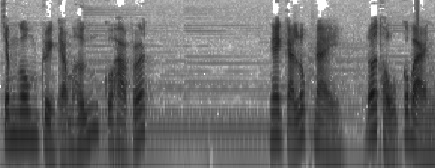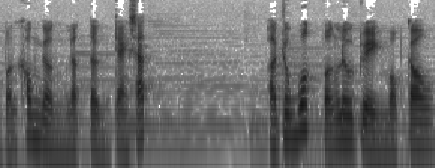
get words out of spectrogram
châm ngôn truyền cảm hứng của Harvard. Ngay cả lúc này, đối thủ của bạn vẫn không ngừng lật từng trang sách. Ở Trung Quốc vẫn lưu truyền một câu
